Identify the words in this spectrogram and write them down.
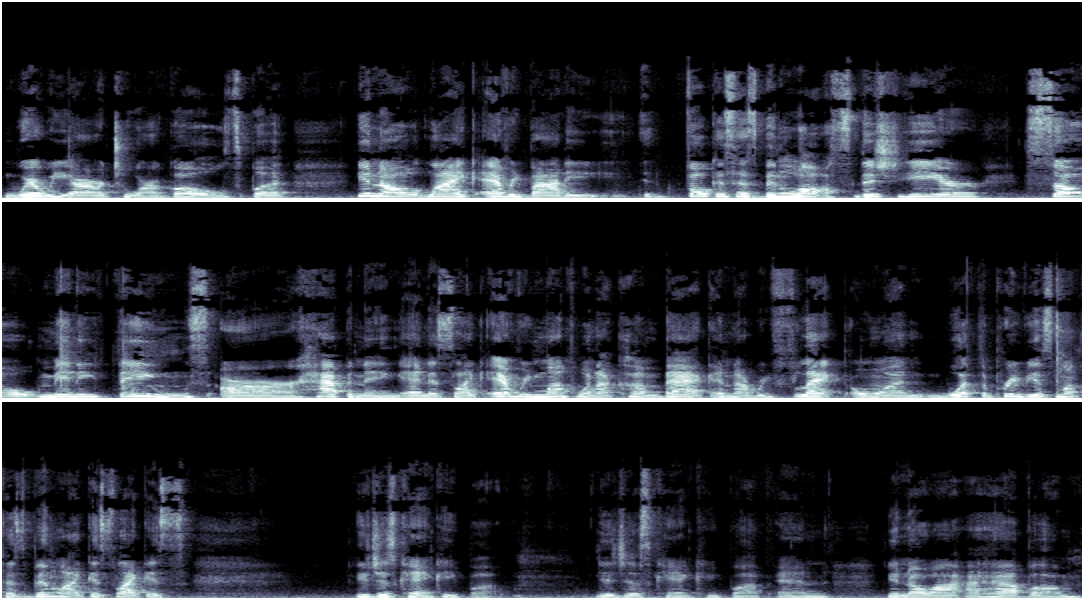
where we are to our goals. But, you know, like everybody, focus has been lost this year so many things are happening and it's like every month when i come back and i reflect on what the previous month has been like it's like it's you just can't keep up. You just can't keep up. And you know i, I have um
